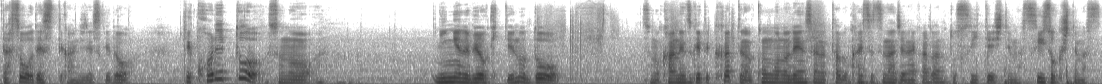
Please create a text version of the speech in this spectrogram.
だそうですって感じですけど、で、これと、その、人間の病気っていうのをどう、その関連づけていくかっていうのは今後の連載の多分解説なんじゃないかなと推定してます。推測してます。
